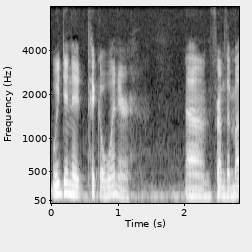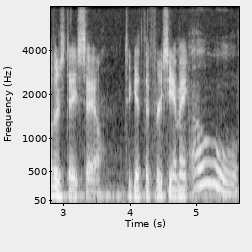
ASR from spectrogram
we didn't pick a winner um, from the Mother's Day sale to get the free CMA. Oh,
